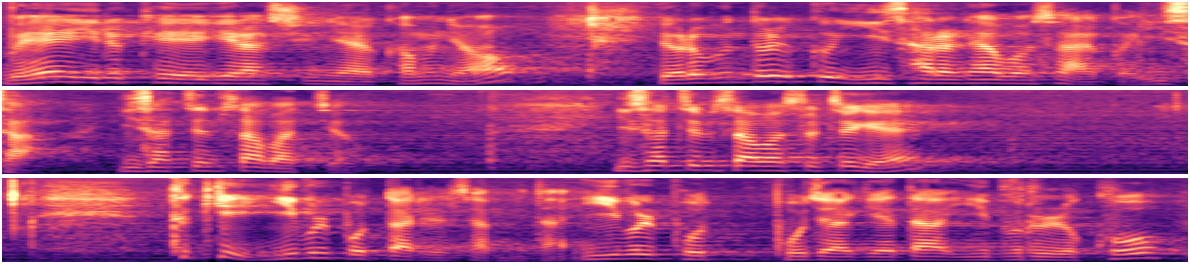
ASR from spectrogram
왜 이렇게 얘기를 할 수 있냐 하면요. 여러분들 그 이사를 해봐서 알 거예요. 이사. 이삿짐 싸봤죠. 이삿짐 싸봤을 적에 특히 이불 보따리를 쌉니다. 이불 보, 보자기에다 이불을 넣고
